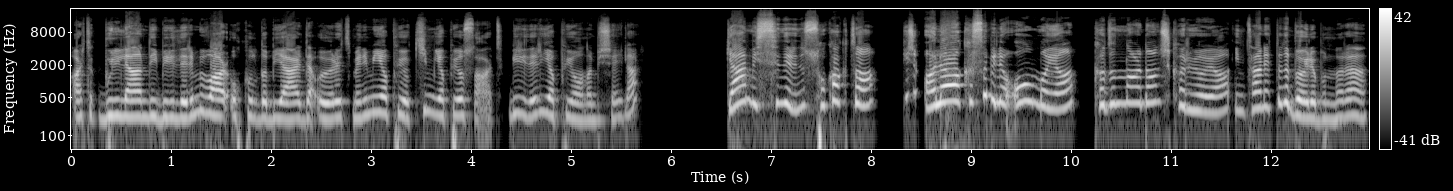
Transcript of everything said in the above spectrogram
artık bulilendiği birileri mi var okulda bir yerde öğretmeni mi yapıyor kim yapıyorsa artık birileri yapıyor ona bir şeyler. Gelmiş sinirini sokakta hiç alakası bile olmayan kadınlardan çıkarıyor ya. İnternette de böyle bunlar ha.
